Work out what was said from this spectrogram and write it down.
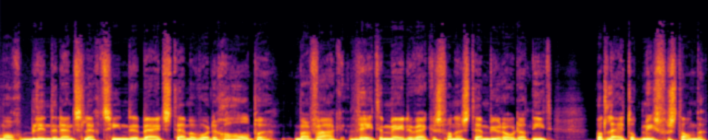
mogen blinden en slechtzienden bij het stemmen worden geholpen. Maar vaak weten medewerkers van een stembureau dat niet, wat leidt tot misverstanden.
